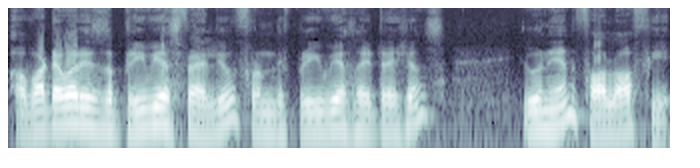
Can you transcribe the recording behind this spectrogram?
uh, whatever is the previous value from the previous iterations union follow of a.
